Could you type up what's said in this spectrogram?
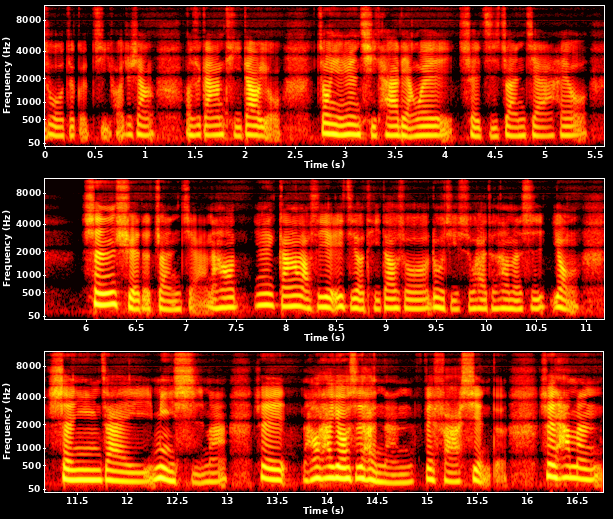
做这个计划，就像老师刚刚提到有中研院其他两位水质专家，还有声学的专家，然后因为刚刚老师也一直有提到说陆基鼠海豚他们是用声音在觅食嘛，所以然后它又是很难被发现的，所以他们。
